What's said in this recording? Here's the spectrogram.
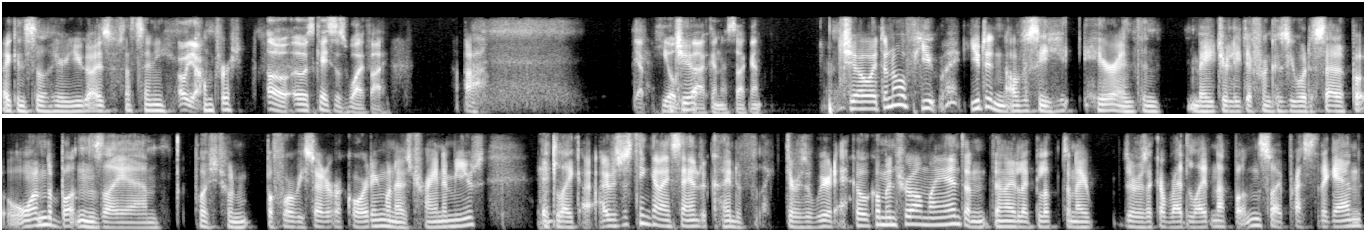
I can still hear you guys if that's any Oh, yeah. comfort. Oh, it was Case's Wi-Fi. Ah, Yep, he'll be back in a second. Joe, I don't know if you you didn't obviously hear anything majorly different because you would have said it, but one of the buttons I um pushed when before we started recording when I was trying to mute, it like I, I was just thinking I sounded kind of like there was a weird echo coming through on my end, and then I like looked and I there was like a red light in that button, so I pressed it again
